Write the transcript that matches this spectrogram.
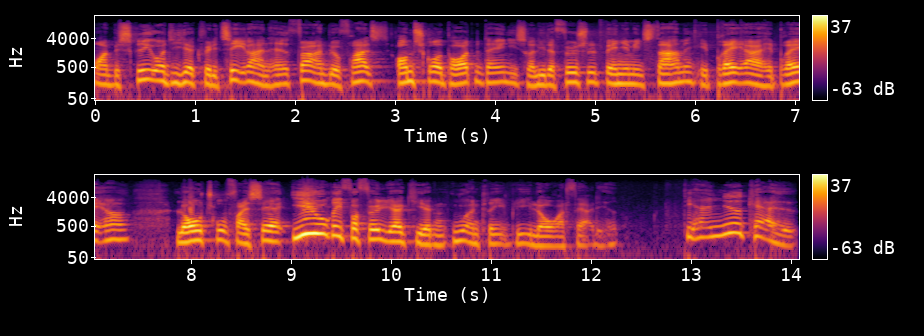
hvor han beskriver de her kvaliteter, han havde, før han blev frelst, omskåret på 8. dagen, Israelit fødsel, Benjamin stamme, hebræer af hebræere, lovtro fra især ivrig forfølger af kirken, uangribelig i lovretfærdighed. De havde nedkærhed.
